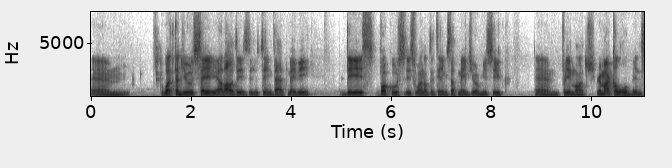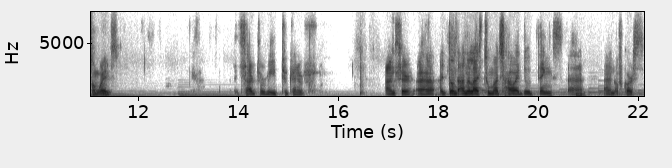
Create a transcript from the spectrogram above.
Um, what can you say about this? Do you think that maybe this focus is one of the things that makes your music um, pretty much remarkable in some ways? It's hard for me to kind of answer. Uh, I don't analyze too much how I do things. Uh, mm. And of course,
